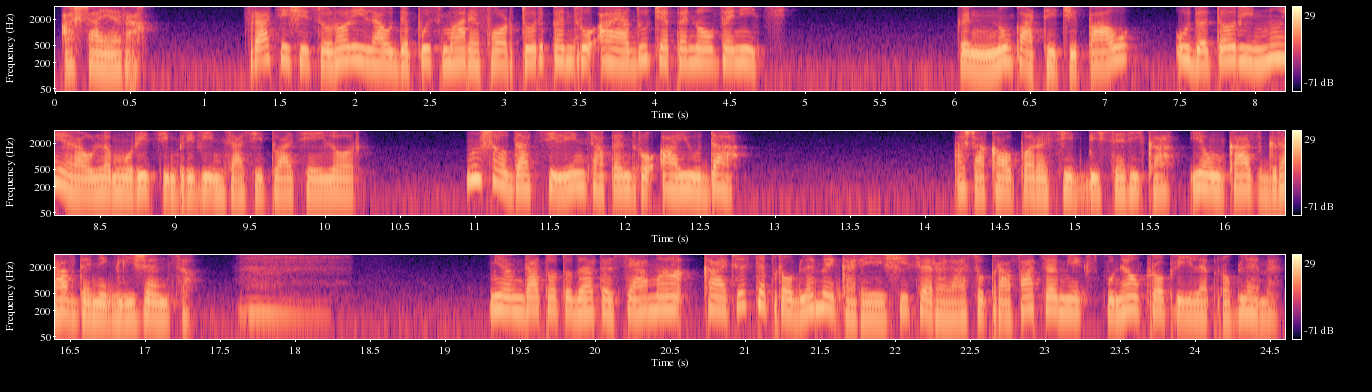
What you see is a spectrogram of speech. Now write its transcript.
Așa era. Frații și surorii le-au depus mari eforturi pentru a-i aduce pe nou veniți. Când nu participau, udătorii nu erau lămuriți în privința situației lor. Nu și-au dat silința pentru a iuda. Așa că au părăsit biserica. E un caz grav de neglijență. Mi-am dat totodată seama că aceste probleme care ieșiseră la suprafață mi expuneau propriile probleme.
